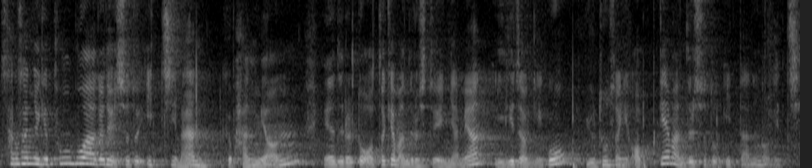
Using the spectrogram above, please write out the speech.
상상력이 풍부하게 될 수도 있지만 그 반면 얘들을 또 어떻게 만들 수도 있냐면 이기적이고 융통성이 없게 만들 수도 있다는 거겠지.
